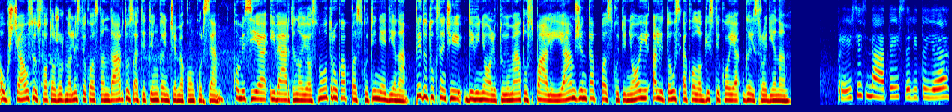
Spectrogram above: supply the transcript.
aukščiausius fotožurnalistikos standartus atitinkančiame konkurse. Komisija įvertino jos nuotrauką paskutinę dieną. Tai 2019 m metų spalį įamžinta paskutinioji Alitaus ekologistikoje gaisro diena. Praėjusiais metais Alitoje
